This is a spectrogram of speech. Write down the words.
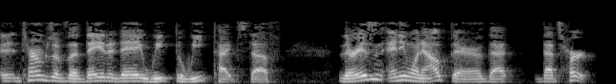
in terms of the day to day, week to week type stuff, there isn't anyone out there that that's hurt.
